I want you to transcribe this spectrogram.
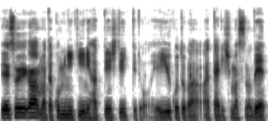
で、それがまたコミュニティに発展していってということがあったりしますので、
